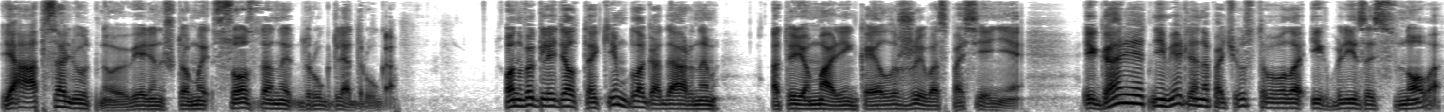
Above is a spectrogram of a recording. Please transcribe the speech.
я абсолютно уверен, что мы созданы друг для друга». Он выглядел таким благодарным от ее маленькой лжи во спасение, и Гарриет немедленно почувствовала их близость снова.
